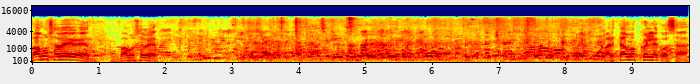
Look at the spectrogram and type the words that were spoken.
Vamos a ver, vamos a ver. Partamos con la cosa.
